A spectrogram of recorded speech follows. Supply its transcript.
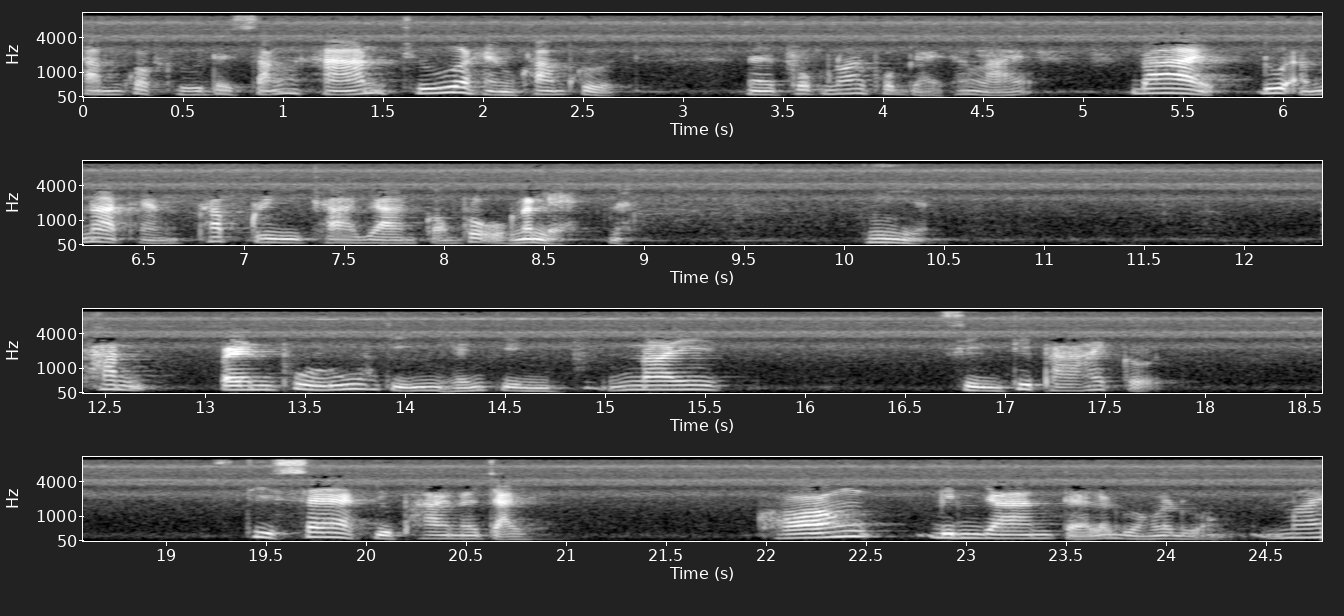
ธรรมก็คือได้สังหารเชื้อแห่งความเกิด ในภพน้อยภพใหญ่ทั้งหลาย ได้ด้วยอำนาจแห่งพระปรีชาญาณของพระองค์นั่นแหละนี่ ท่านเป็นผู้รู้จริงเห็นจริงในสิ่งที่พาให้เกิด ที่แทรกอยู่ภายในใจ ของบิญญาณแต่ละดวงละดวง ไม่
